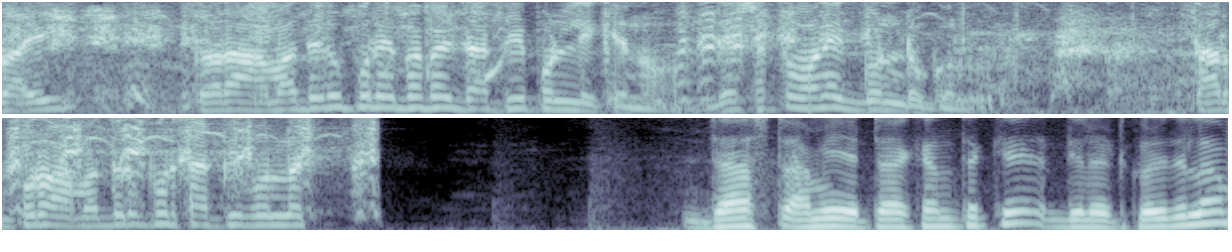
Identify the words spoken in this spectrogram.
ভাই তোরা আমাদের উপর এভাবে ঝাঁপিয়ে পড়লি কেন? দেশে তো অনেক গন্ডগোল। তারপরও আমাদের উপর চাপিয়ে পড়ল। জাস্ট আমি এটা এখান থেকে ডিলিট করে দিলাম,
